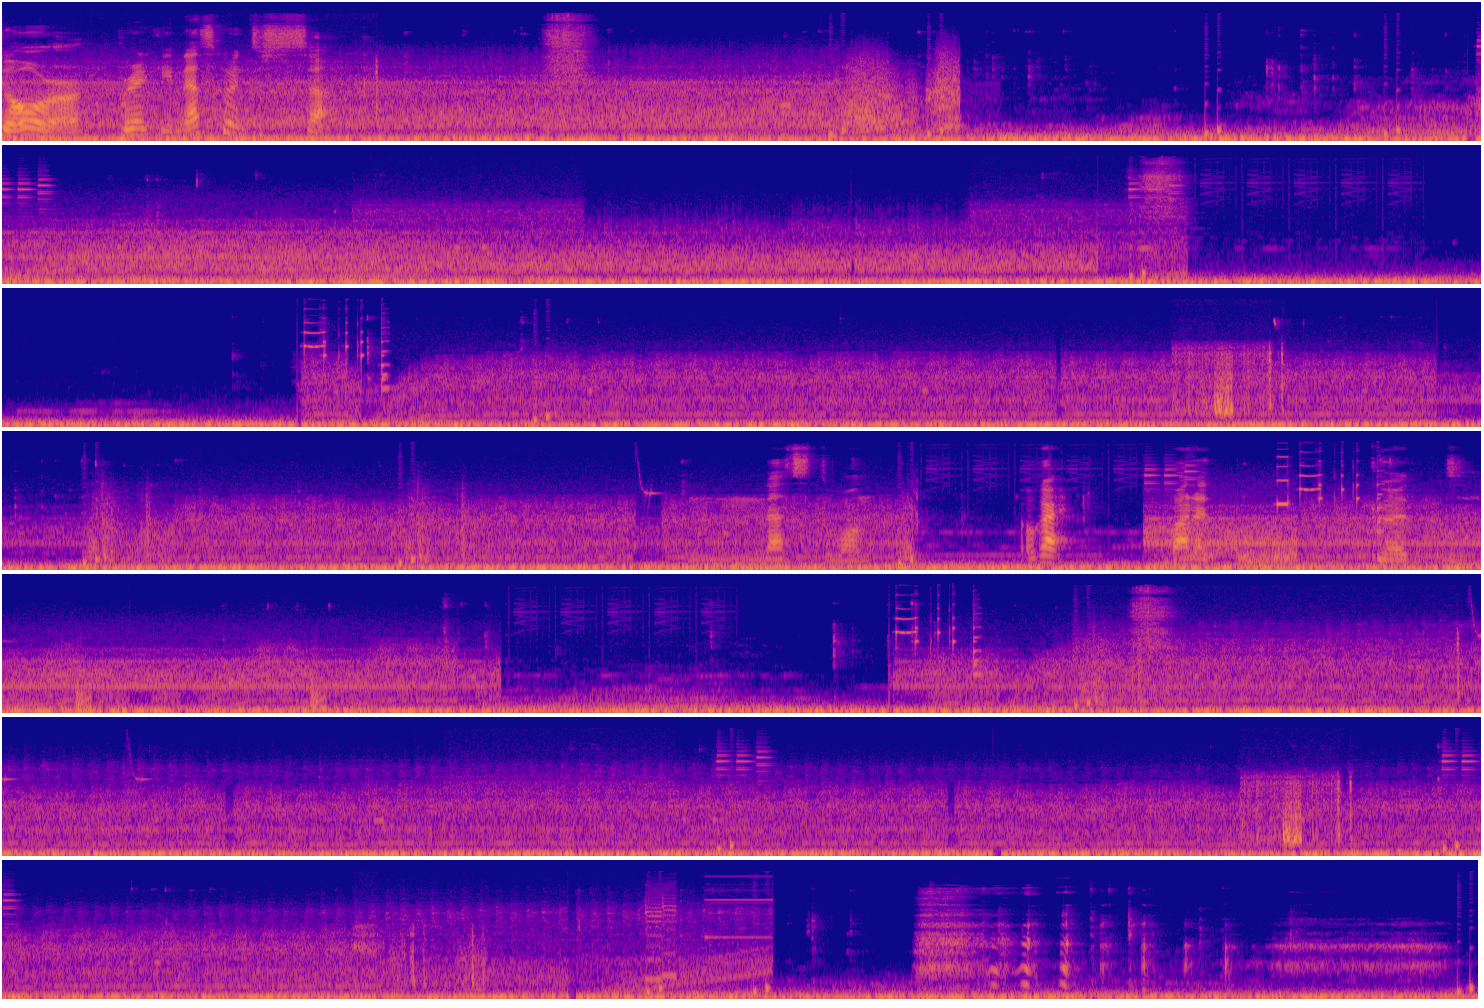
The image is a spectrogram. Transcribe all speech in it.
door breaking, that's going to suck. That's the one. Okay, found it. Good.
